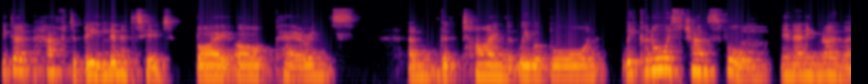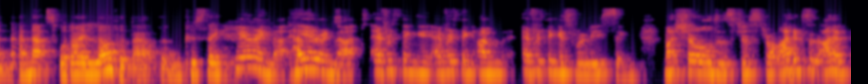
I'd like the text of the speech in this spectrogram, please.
We don't have to be limited by our parents and the time that we were born. We can always transform in any moment. And that's what i love about them because they hearing that hearing that everything everything i'm everything is releasing. My shoulders just drop i had, I had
